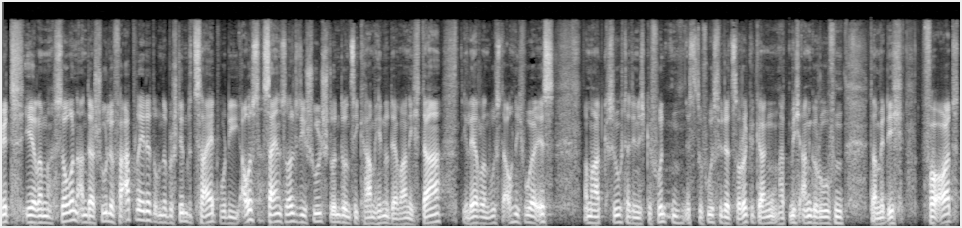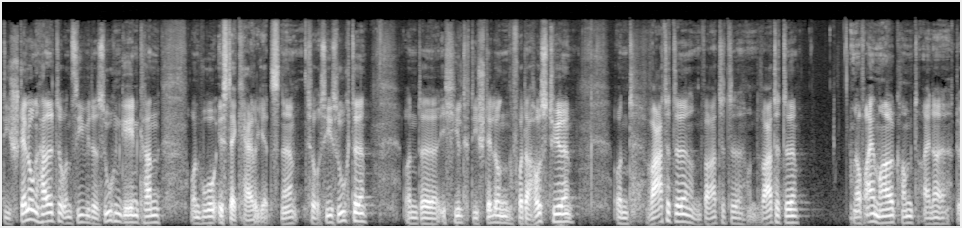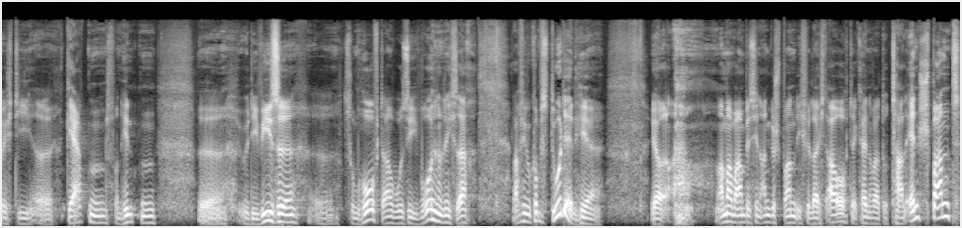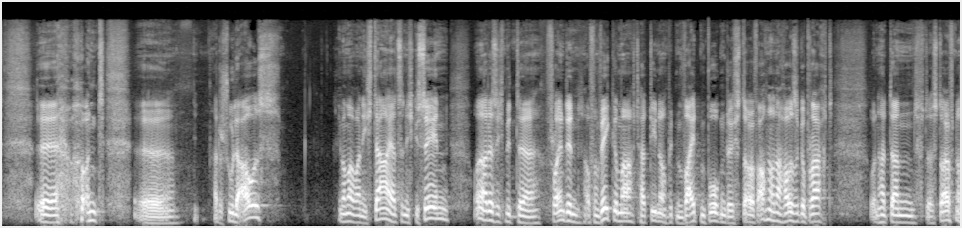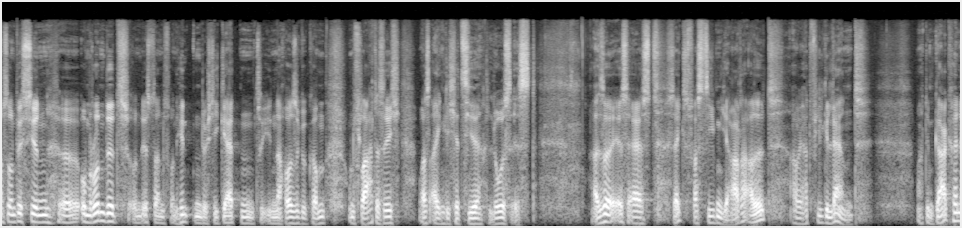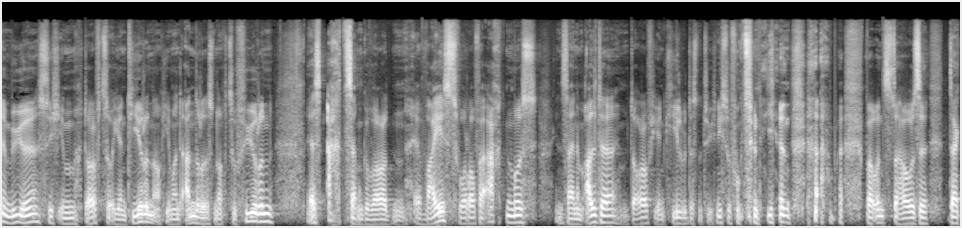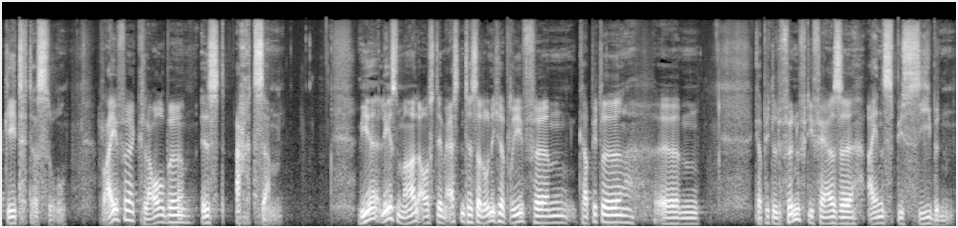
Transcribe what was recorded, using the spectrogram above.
mit ihrem Sohn an der Schule verabredet um eine bestimmte Zeit, wo die aus sein sollte, die Schulstunde, und sie kam hin und er war nicht da. Die Lehrerin wusste auch nicht, wo er ist. Mama hat gesucht, hat ihn nicht gefunden, ist zu Fuß wieder zurückgegangen, hat mich angerufen, damit ich vor Ort die Stellung halte und sie wieder suchen gehen kann. Und wo ist der Kerl jetzt? Ne? So, sie suchte und äh, ich hielt die Stellung vor der Haustür und wartete und wartete und wartete. Und auf einmal kommt einer durch die äh, Gärten von hinten äh, über die Wiese äh, zum Hof, da wo sie wohnen. Und ich sage, Raffi, wo kommst du denn her? Ja, Mama war ein bisschen angespannt, ich vielleicht auch. Der Kleine war total entspannt äh, und äh, hatte Schule aus. Die Mama war nicht da, er hat sie nicht gesehen. Und dann hat er sich mit der Freundin auf den Weg gemacht, hat die noch mit einem weiten Bogen durchs Dorf auch noch nach Hause gebracht und hat dann das Dorf noch so ein bisschen äh, umrundet und ist dann von hinten durch die Gärten zu ihnen nach Hause gekommen und fragte sich, was eigentlich jetzt hier los ist. Also er ist erst sechs, fast sieben Jahre alt, aber er hat viel gelernt macht ihm gar keine Mühe, sich im Dorf zu orientieren, auch jemand anderes noch zu führen. Er ist achtsam geworden. Er weiß, worauf er achten muss in seinem Alter. Im Dorf, hier in Kiel, wird das natürlich nicht so funktionieren, aber bei uns zu Hause, da geht das so. Reifer Glaube ist achtsam. Wir lesen mal aus dem ersten Thessalonicher Brief, ähm, Kapitel, ähm, Kapitel 5, die Verse 1 bis 7.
